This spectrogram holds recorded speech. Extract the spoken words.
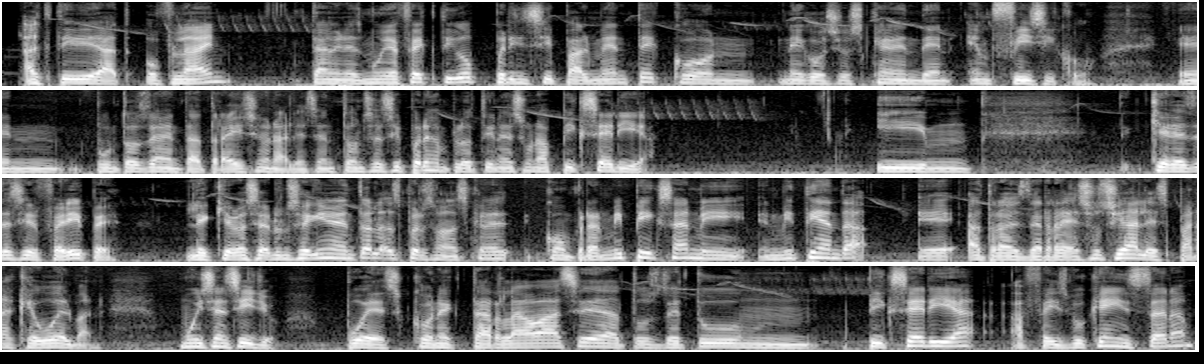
Actividad offline también es muy efectivo, principalmente con negocios que venden en físico, en puntos de venta tradicionales. Entonces, si por ejemplo tienes una pizzería y mm, quieres decir, Felipe, le quiero hacer un seguimiento a las personas que compran mi pizza en mi, en mi tienda eh, a través de redes sociales para que vuelvan. Muy sencillo, puedes conectar la base de datos de tu mm, pizzería a Facebook e Instagram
